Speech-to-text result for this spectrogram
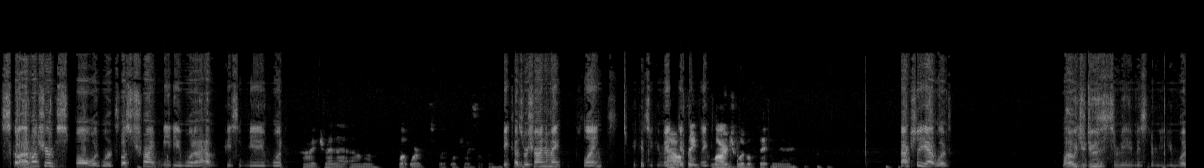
Scott, I'm not sure if small wood works. Let's try medium wood. I have a piece of medium wood. All right, try that. I don't know what works, but we'll try something. Because we're trying to make planks. Because you can make I don't different think things. large wood will fit in there. Actually, yeah, it would. Why would you do this to me, Mr. Medium Wood?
